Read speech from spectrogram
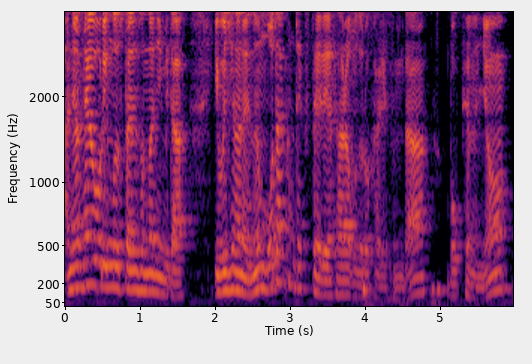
안녕하세요. 우링고스타인 성관입니다. 이번 시간에는 modal context에 대해서 알아보도록 하겠습니다. 목표는요.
